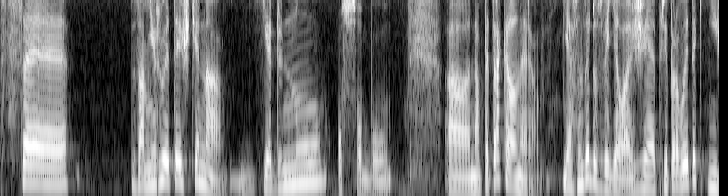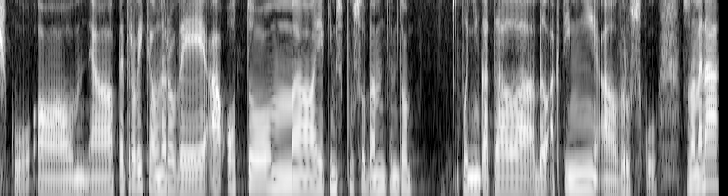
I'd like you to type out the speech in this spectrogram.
se zaměřujete ještě na jednu osobu, eh, na Petra Kellnera. Já jsem se dozvěděla, že připravujete knížku o eh, Petrovi Kellnerovi a o tom, eh, jakým způsobem tento podnikatel byl aktivní v Rusku. To znamená,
